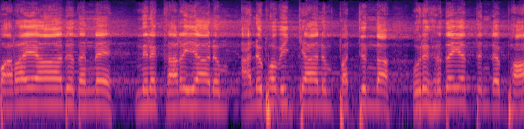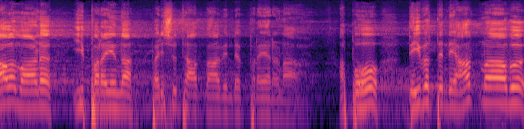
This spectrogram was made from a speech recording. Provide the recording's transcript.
പറയാതെ തന്നെ നിനക്കറിയാനും അനുഭവിക്കാനും പറ്റുന്ന ഒരു ഹൃദയത്തിന്റെ ഭാവമാണ് ഈ പറയുന്ന പരിശുദ്ധാത്മാവിന്റെ പ്രേരണ. അപ്പോൾ ദൈവത്തിന്റെ ആത്മാവ്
